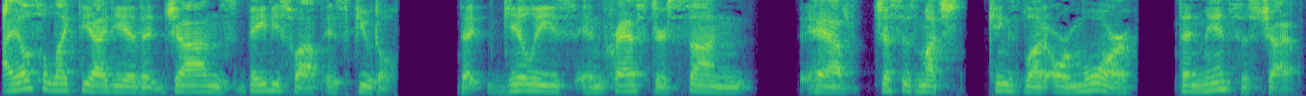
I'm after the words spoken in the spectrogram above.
I also like the idea that Jon's baby swap is futile, that Gilly's and Craster's son have just as much king's blood or more than Mance's child.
